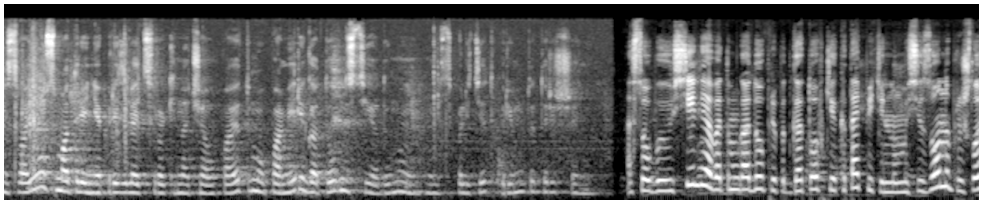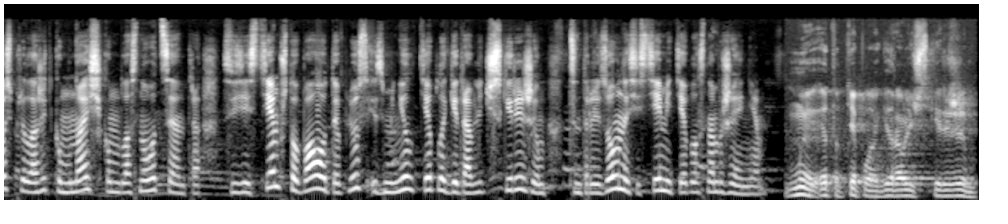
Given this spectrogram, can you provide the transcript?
на свое усмотрение определять сроки начала, поэтому по мере готовности, я думаю, муниципалитеты примут это решение. Особые усилия в этом году при подготовке к отопительному сезону пришлось приложить коммунальщикам областного центра в связи с тем, что БАО «Т+» изменил теплогидравлический режим в централизованной системе теплоснабжения. Мы этот теплогидравлический режим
